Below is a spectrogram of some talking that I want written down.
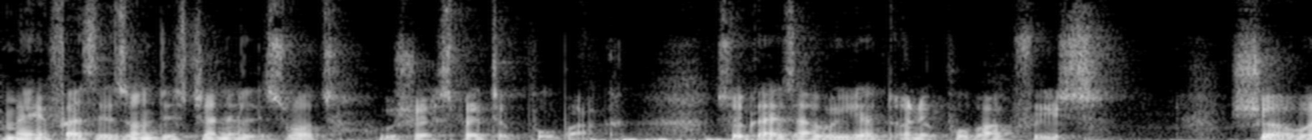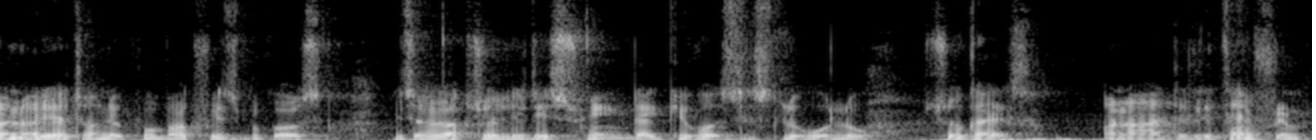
my emphasis on this channel is what? We should expect a pullback. So guys are we yet on a pullback phase? Sure we're not yet on a pullback phase because it was actually the swing that gave us this lower low. So guys on our daily time frame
